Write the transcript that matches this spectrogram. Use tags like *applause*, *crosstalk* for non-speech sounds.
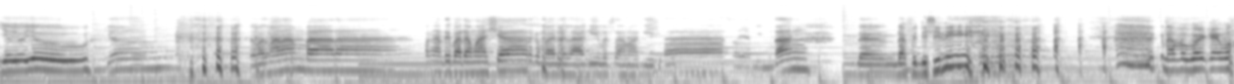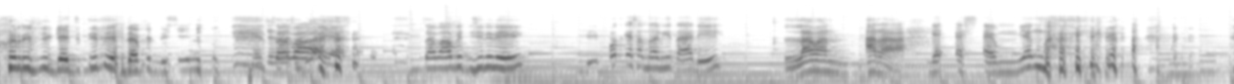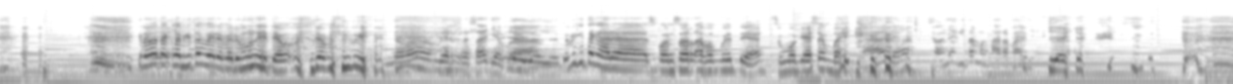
Yo yo yo. Yo, selamat malam para pengantin padang masyar kembali lagi bersama kita. Saya Bintang. Dan David di sini. Kenapa gue kayak mau review gadget itu ya David di sini. Sama- ya. Sama Afid di sini nih. Di podcast andalan kita di Lawan arah. GSM yang baik. *laughs* Kenapa tagline kita beda-beda mulu ya tiap, tiap minggu ya? Enggak apa-apa biar fresh aja, Iya, iya, Bang. iya. Tapi kita nggak ada sponsor apa pun itu ya. Semua GSM baik. Nggak ada, soalnya kita mengharap aja. Iya, iya.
